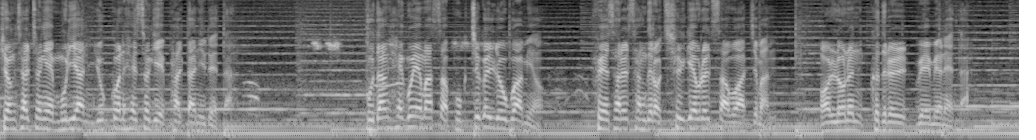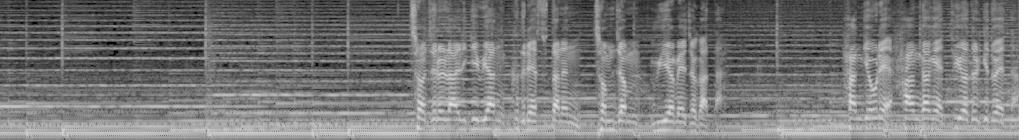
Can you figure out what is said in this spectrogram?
경찰청의 무리한 유권 해석이 발단이 됐다. 부당 해고에 맞서 복직을 요구하며 회사를 상대로 7개월을 싸워왔지만 언론은 그들을 외면했다. 처지를 알리기 위한 그들의 수단은 점점 위험해져 갔다. 한겨울에 한강에 뛰어들기도 했다.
